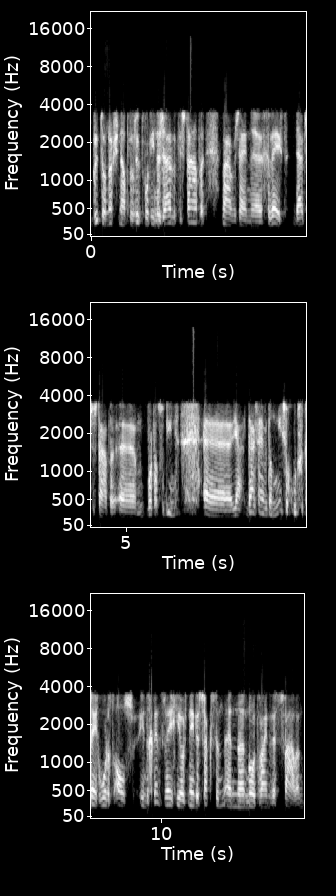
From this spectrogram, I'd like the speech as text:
bruto nationaal product wordt in de zuidelijke staten waar we zijn geweest, Duitse staten, wordt dat verdiend. Uh, ja, daar zijn we dan niet zo goed vertegenwoordigd als in de grensregio's Neder-Saxen en uh, Noord-Rijn-Westfalen.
